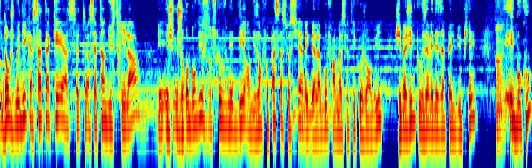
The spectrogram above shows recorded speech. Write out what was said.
Et donc je me dis qu'à s'attaquer à cette, à cette industrie-là, et, je, je rebondis sur ce que vous venez de dire en disant faut pas s'associer avec des labos pharmaceutiques aujourd'hui. J'imagine que vous avez des appels du pied, Ouais. et beaucoup.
